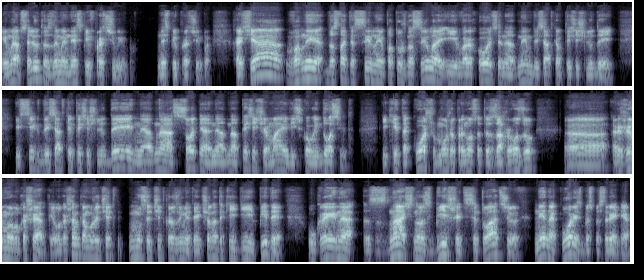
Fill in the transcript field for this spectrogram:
і ми абсолютно з ними не співпрацюємо. Не співпрацюємо. Хоча вони достатньо сильна і потужна сила і вираховуються не одним десятком тисяч людей. Із цих десятків тисяч людей не одна сотня, не одна тисяча має військовий досвід, який також може приносити загрозу е, режиму Лукашенка. І Лукашенка може чіт, мусить чітко розуміти, якщо на такі дії піде, Україна значно збільшить ситуацію не на користь безпосередньо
